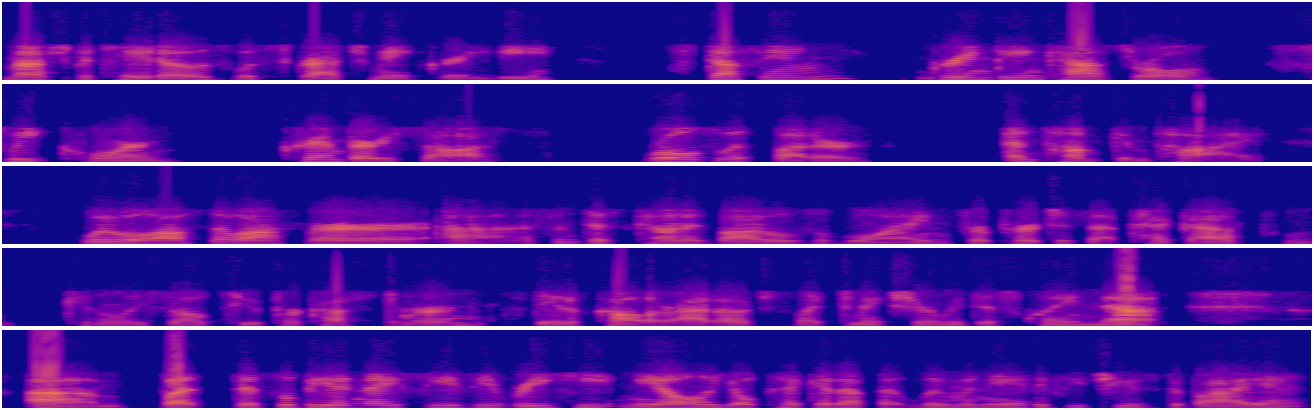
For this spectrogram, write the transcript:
mashed potatoes with scratch made gravy, stuffing, green bean casserole, sweet corn, cranberry sauce, rolls with butter, and pumpkin pie. We will also offer uh, some discounted bottles of wine for purchase at pickup. We can only sell two per customer. State of Colorado. Just like to make sure we disclaim that. Um, but this will be a nice, easy reheat meal. You'll pick it up at Lumen8 if you choose to buy it.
